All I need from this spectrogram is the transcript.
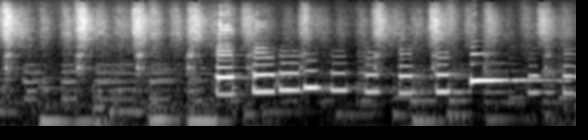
Thank you.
